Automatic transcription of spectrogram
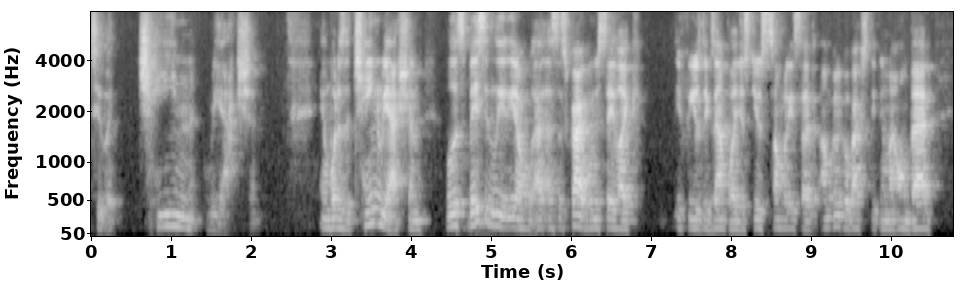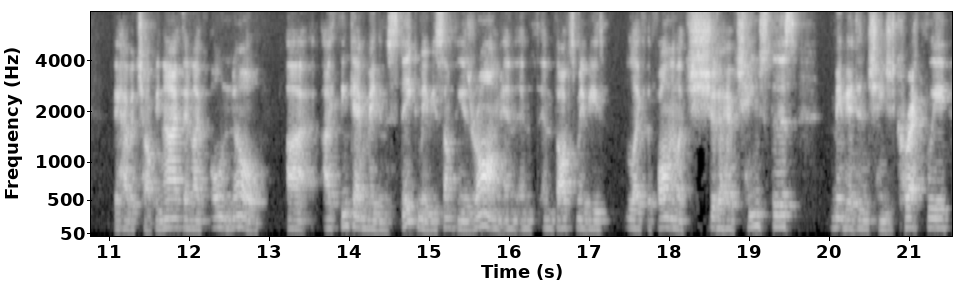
to a chain reaction. And what is a chain reaction? Well, it's basically, you know, as described, when we say, like, if we use the example I just used, somebody said, I'm going to go back to sleeping in my own bed. They have a choppy night. They're like, oh no, uh, I think I made a mistake. Maybe something is wrong. And, and, and thoughts maybe like the following like should i have changed this? Maybe i didn't change it correctly.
